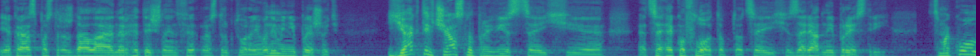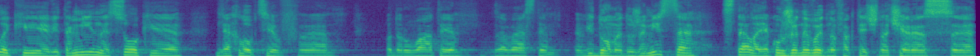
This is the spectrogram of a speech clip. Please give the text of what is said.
якраз постраждала енергетична інфраструктура. І вони мені пишуть: як ти вчасно привіз цей, е, це екофлот, тобто цей зарядний пристрій? Смаколики, вітаміни, соки для хлопців е, подарувати, завести. Відоме дуже місце. Стела, яку вже не видно фактично через е,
